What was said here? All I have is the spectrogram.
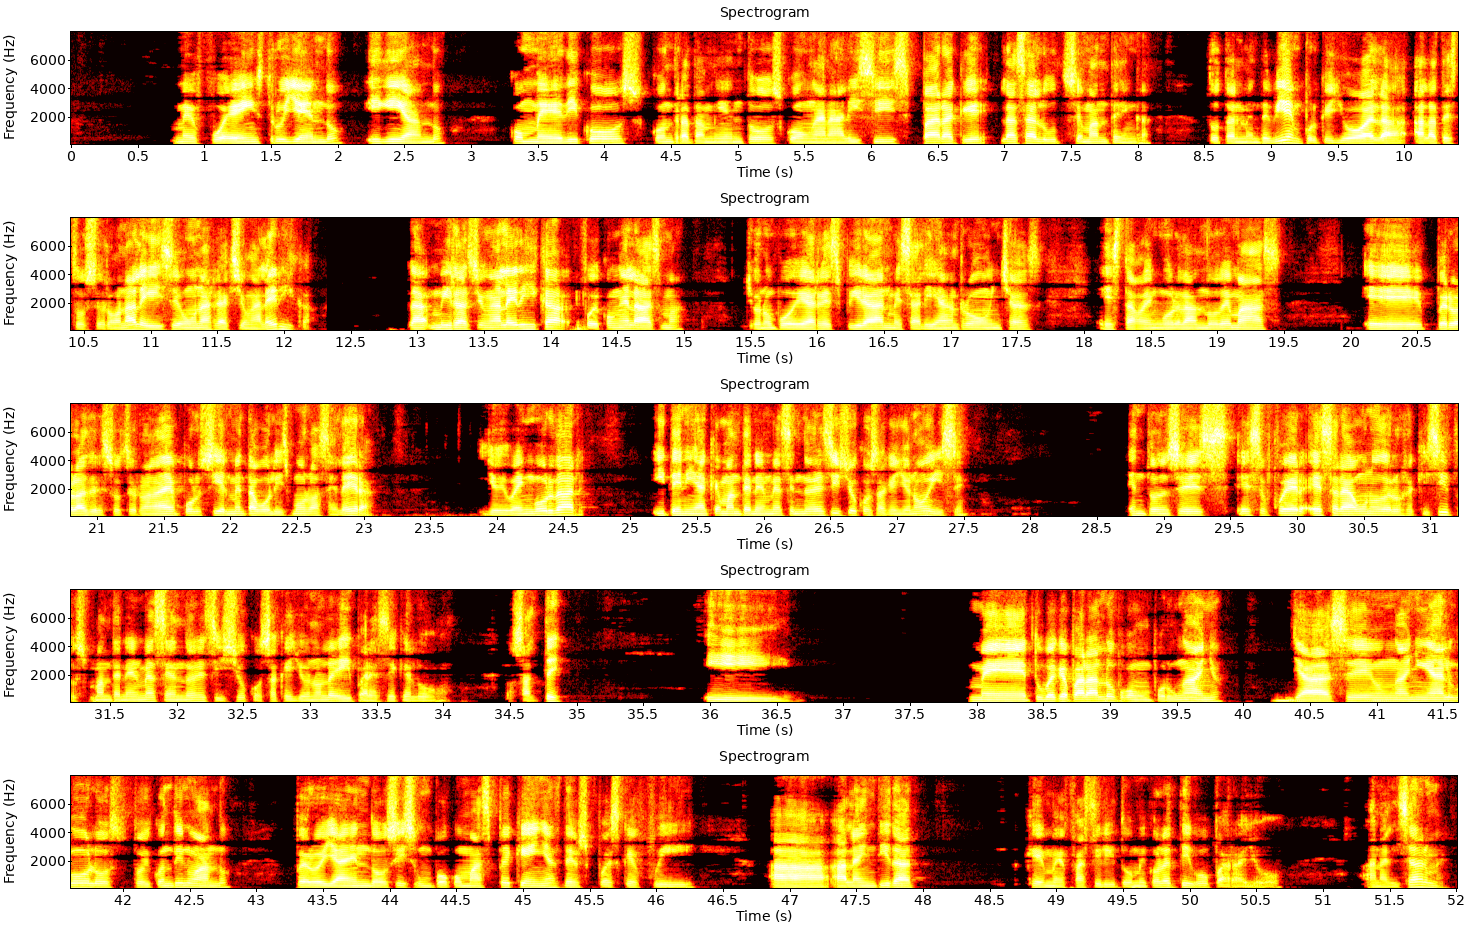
me fue instruyendo y guiando con médicos, con tratamientos, con análisis para que la salud se mantenga totalmente bien, porque yo a la, testosterona le hice una reacción alérgica. La, mi reacción alérgica fue con el asma, yo no podía respirar, me salían ronchas, estaba engordando de más, eh, pero la testosterona de por sí el metabolismo lo acelera. Yo iba a engordar y tenía que mantenerme haciendo ejercicio, cosa que yo no hice. Entonces, ese, fue, ese era uno de los requisitos, mantenerme haciendo ejercicio, cosa que yo no leí, parece que lo, lo salté. Y me tuve que pararlo como por un año. Ya hace un año y algo lo estoy continuando pero ya en dosis un poco más pequeñas después que fui a, la entidad que me facilitó mi colectivo para yo analizarme.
